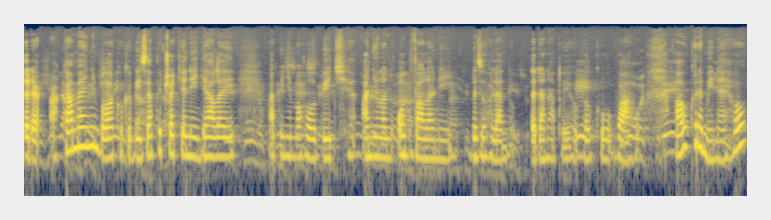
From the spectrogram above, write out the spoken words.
teda a kameň bol ako keby zapečatený ďalej, aby nemohol byť ani len odvalený bez ohľadu teda na tú jeho veľkú váhu. A okrem iného,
